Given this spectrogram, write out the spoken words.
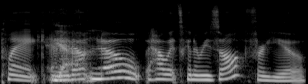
plank. And I don't know how it's going to resolve for you,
